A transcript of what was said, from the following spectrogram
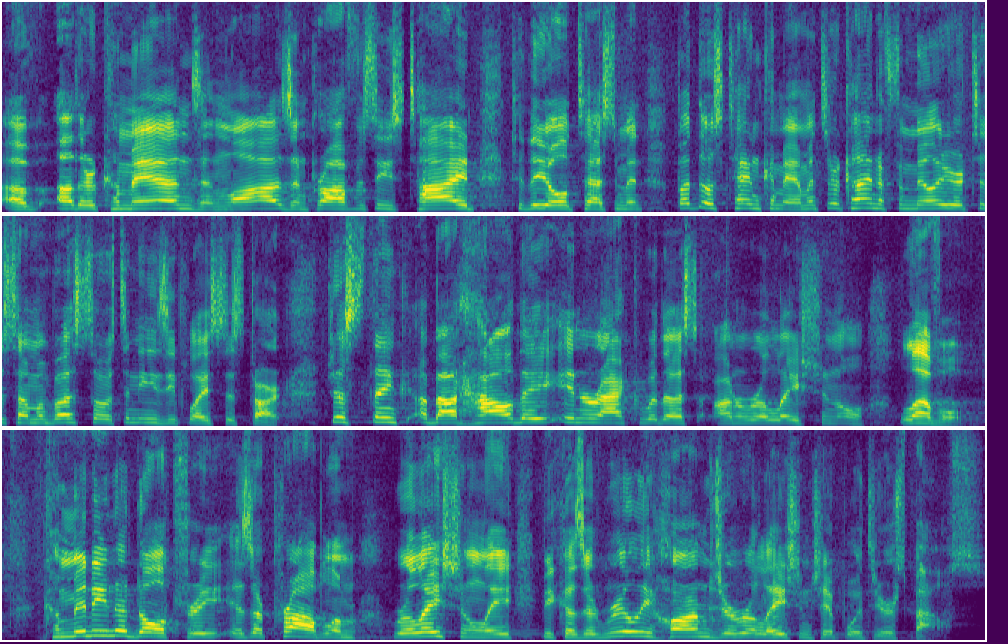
of other commands and laws and prophecies tied to the Old Testament, but those Ten Commandments are kind of familiar to some of us, so it's an easy place to start. Just think about how they interact with us on a relational level. Committing adultery is a problem relationally because it really harms your relationship with your spouse.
